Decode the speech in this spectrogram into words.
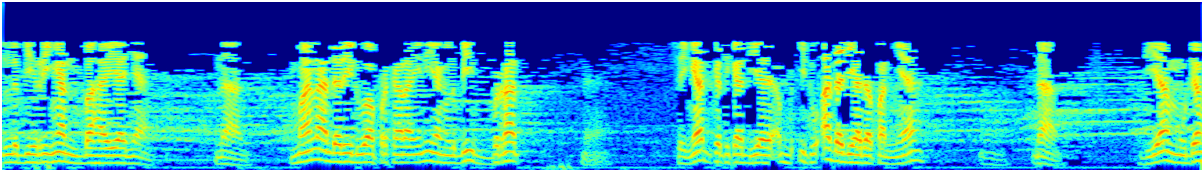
lebih ringan bahayanya. Nah, mana dari dua perkara ini yang lebih berat. Nah, sehingga ketika dia itu ada di hadapannya, nah, dia mudah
